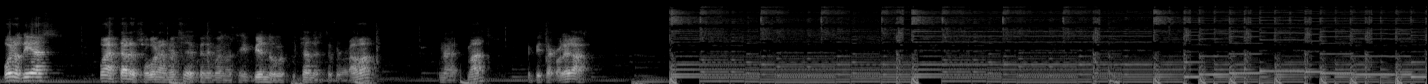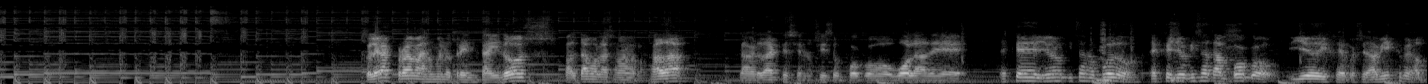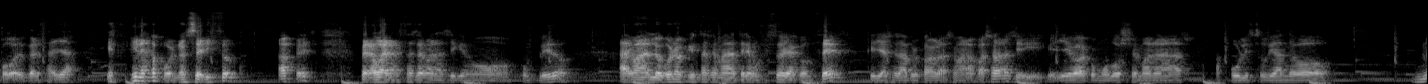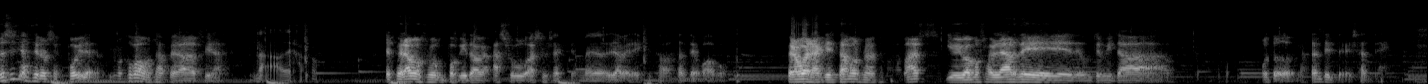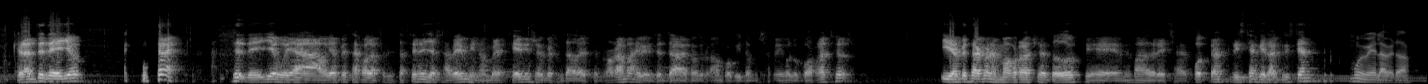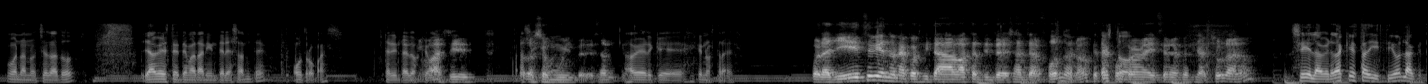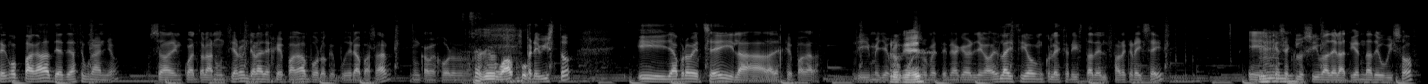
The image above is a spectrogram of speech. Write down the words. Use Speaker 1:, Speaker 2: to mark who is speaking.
Speaker 1: Buenos días, buenas tardes o buenas noches, depende de cuando estéis viendo o escuchando este programa. Una vez más, empieza colegas. Colegas, programa número 32. Faltamos la semana pasada. La verdad es que se nos hizo un poco bola de. Es que yo quizá no puedo, es que yo quizá tampoco. Y yo dije, pues a mí es que me da un poco de pereza ya. Y al final, pues no se hizo, ¿sabes? Pero bueno, esta semana sí que hemos cumplido. Además, lo bueno es que esta semana tenemos historia con CEG, que ya se la preparó la semana pasada, así que lleva como dos semanas a full estudiando. No sé si haceros spoiler, mejor vamos a esperar al final.
Speaker 2: Nada, déjalo.
Speaker 1: Esperamos un poquito a su, a su sección, ya veréis que está bastante guapo. Pero bueno, aquí estamos una semana más y hoy vamos a hablar de, de un temita como todo, bastante interesante. Pero antes de ello, antes de ello voy a, voy a empezar con las presentaciones. Ya sabéis, mi nombre es Kevin, soy presentador de este programa y voy a intentar controlar un poquito a mis amigos los borrachos. Y voy a empezar con el más borracho de todos, que es mi mano derecha del podcast. Cristian, ¿qué tal, Cristian?
Speaker 2: Muy bien, la verdad. Buenas noches a todos. Ya ves este tema tan interesante. Otro más. 32 que
Speaker 1: va. Sí, todos son muy interesantes.
Speaker 2: A ver qué, qué nos traes.
Speaker 1: Por allí estoy viendo una cosita bastante interesante al fondo, ¿no? Que te has comprado una edición especial chula, ¿no?
Speaker 2: Sí, la verdad es que esta edición la tengo pagada desde hace un año. O sea, en cuanto la anunciaron ya la dejé pagada por lo que pudiera pasar. Nunca mejor previsto. Y ya aproveché y la, dejé pagada. Y me llegó eso me tenía que haber llegado. Es la edición coleccionista del Far Cry 6, eh, que es mm. exclusiva de la tienda de Ubisoft.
